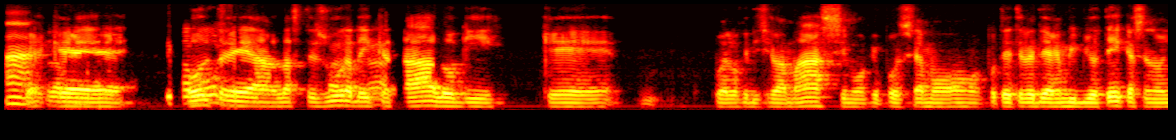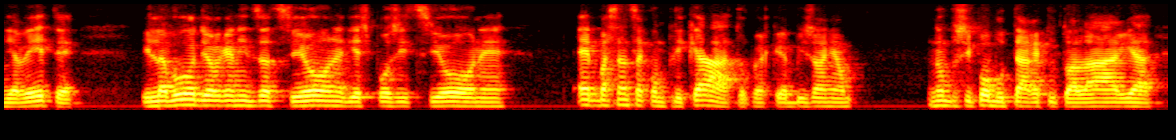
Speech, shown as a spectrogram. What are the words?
ah. perché oltre alla stesura dei cataloghi che quello che diceva Massimo, che possiamo, potete vedere in biblioteca se non li avete, il lavoro di organizzazione, di esposizione è abbastanza complicato perché bisogna, non si può buttare tutto all'aria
